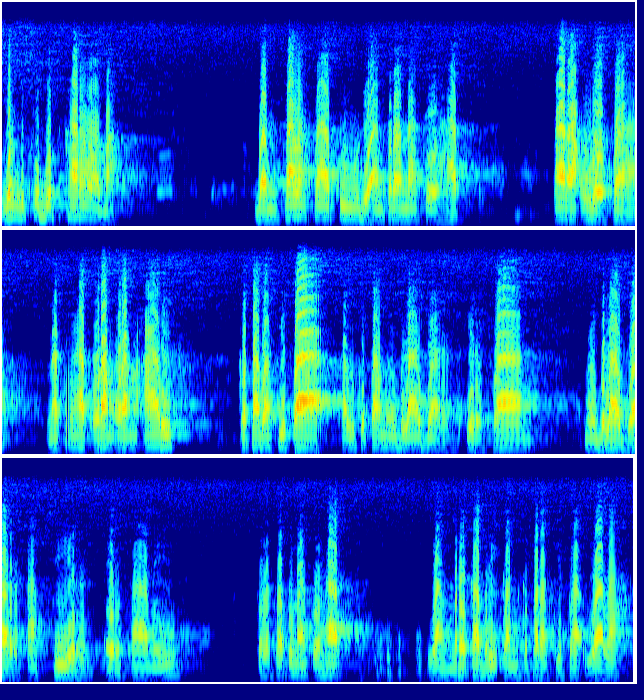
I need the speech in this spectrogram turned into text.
yang disebut karamah. Dan salah satu di antara nasihat para urofa nasihat orang-orang arif kepada kita kalau kita mau belajar irfan, mau belajar tafsir irfani, salah satu nasihat yang mereka berikan kepada kita ialah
